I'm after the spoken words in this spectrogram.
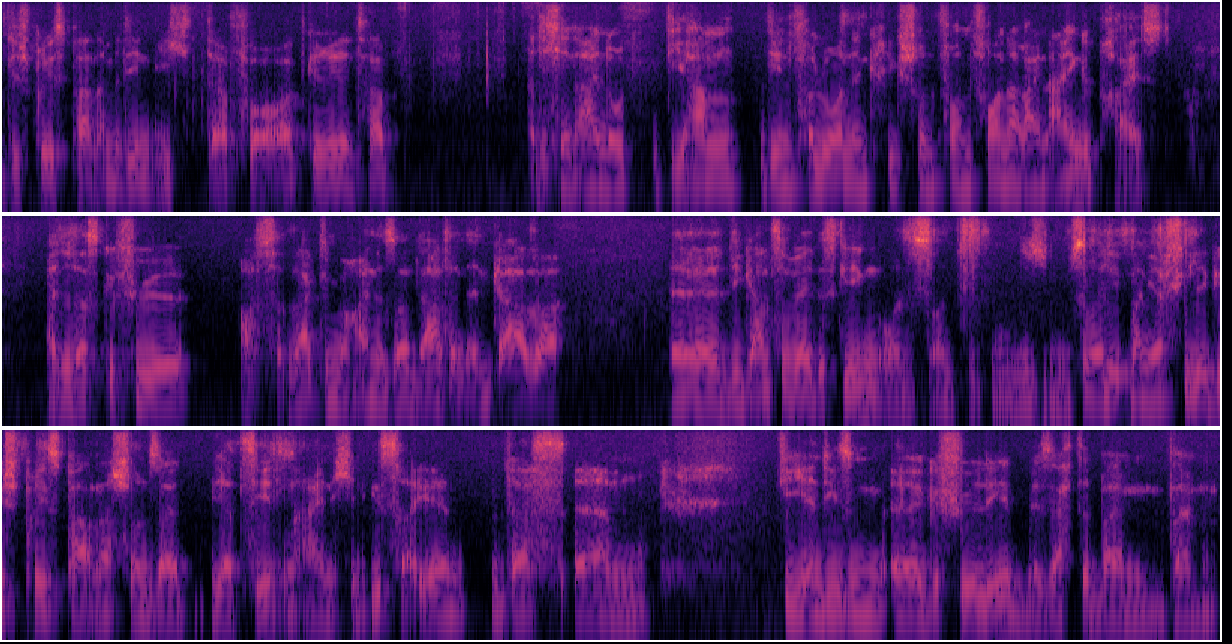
Gesprächspartner, mit denen ich da vor Ort geredet habe, hatte ich den Eindruck, die haben den verlorenen Krieg schon von vornherein eingepreist. Also das Gefühl, auch sagte mir auch eine Soldatin in Gaza, äh, die ganze Welt ist gegen uns. Und so erlebt man ja viele Gesprächspartner schon seit Jahrzehnten eigentlich in Israel, dass ähm, die in diesem äh, Gefühl leben. Mir sagte beim, beim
